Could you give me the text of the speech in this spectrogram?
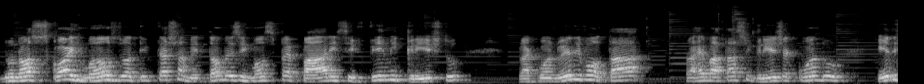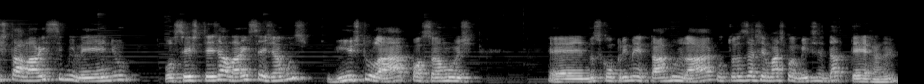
dos nossos co-irmãos do Antigo Testamento. Então, meus irmãos, se preparem, se firmem em Cristo, para quando ele voltar para arrebatar a sua igreja, quando ele está lá esse milênio, você esteja lá e sejamos vistos lá, possamos é, nos cumprimentarmos lá com todas as demais famílias da terra, né?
